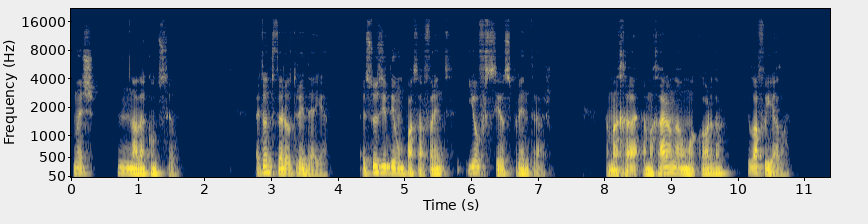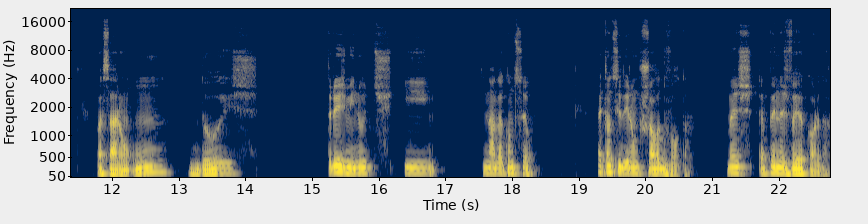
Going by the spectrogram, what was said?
Mas Nada aconteceu. Então tiveram outra ideia. A Suzy deu um passo à frente e ofereceu-se para entrar. Amarra Amarraram-na a uma corda e lá foi ela. Passaram um, dois, três minutos e nada aconteceu. Então decidiram puxá-la de volta, mas apenas veio a corda.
